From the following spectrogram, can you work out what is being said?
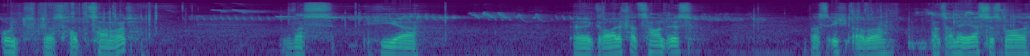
Und das Hauptzahnrad, was hier äh, gerade verzahnt ist, was ich aber als allererstes mal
